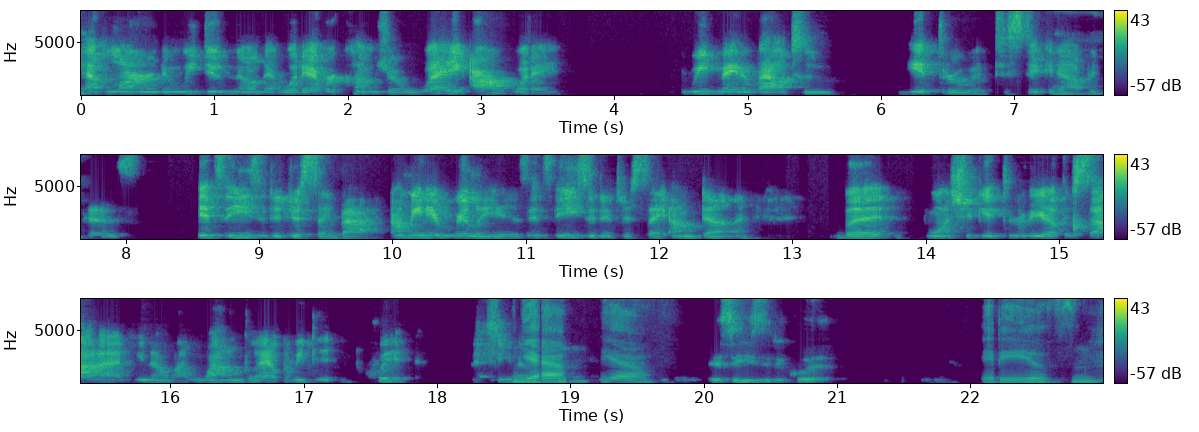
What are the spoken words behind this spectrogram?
have learned, and we do know that whatever comes your way, our way, we've made a vow to get through it, to stick it mm-hmm. out because it's easy to just say bye. I mean, it really mm-hmm. is. It's easy to just say, I'm done. But once you get through the other side, you know, like, wow, I'm glad we didn't quit. You know? Yeah, mm-hmm. yeah. It's easy to quit. It is. Mm-hmm.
